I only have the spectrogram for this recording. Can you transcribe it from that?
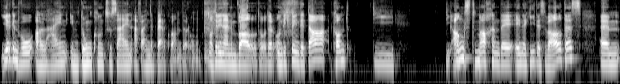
irgendwo allein im Dunkeln zu sein auf einer Bergwanderung oder in einem Wald, oder? Und ich finde, da kommt die, die angstmachende Energie des Waldes ähm,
